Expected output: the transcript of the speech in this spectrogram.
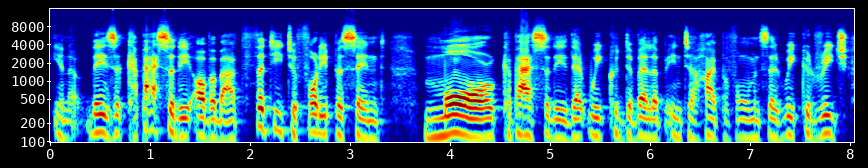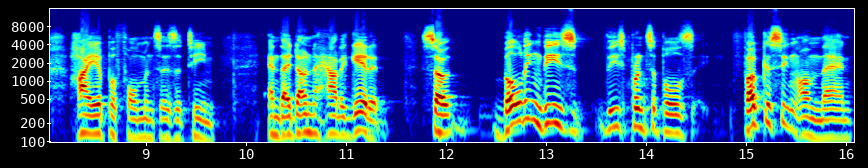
you know, there's a capacity of about 30 to 40% more capacity that we could develop into high performance, that we could reach higher performance as a team. And they don't know how to get it. So building these these principles, focusing on that,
